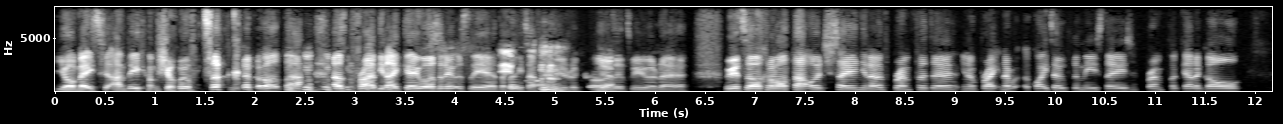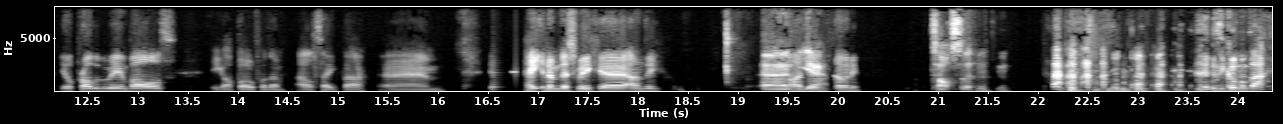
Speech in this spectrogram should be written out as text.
your mate Andy, I'm sure we'll be talking about that. That was the Friday night game, wasn't it? It was the uh, the night after we recorded. Yeah. We were uh, we were talking about that. What you saying? You know, if Brentford, uh, you know, Brighton are quite open these days. If Brentford get a goal, he'll probably be involved. You got both of them. I'll take that. Um, hating them this week, uh, Andy. Uh, yeah, Toney. Tosser. Is he coming back?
